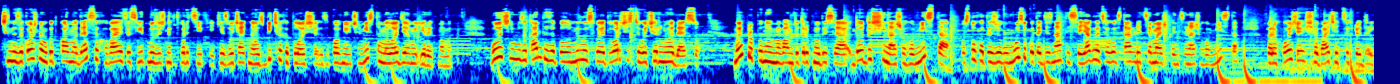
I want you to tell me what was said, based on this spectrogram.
Чи не за кожним кутком Одеси ховається світ музичних творців, які звучать на узбіччях і площах, заповнюючи місто мелодіями і ритмами? Вуличні музиканти заполонили своєю творчістю вечірню Одесу. Ми пропонуємо вам доторкнутися до душі нашого міста, послухати живу музику та дізнатися, як до цього ставляться мешканці нашого міста, перехожі, що бачать цих людей.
